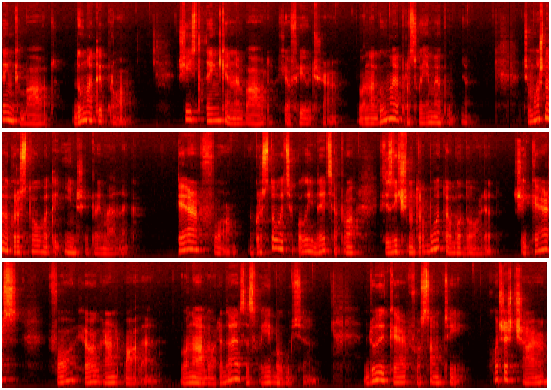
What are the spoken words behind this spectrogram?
Think about думати про. She's thinking about her future. Вона думає про своє майбутнє. Чи можна використовувати інший прийменник? Care for використовується, коли йдеться про фізичну турботу або догляд. She cares for her grandmother. Вона доглядає за своєю бабусею. Do you care for some tea? Хочеш чаю?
